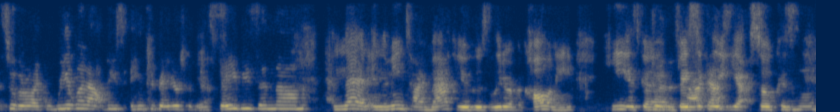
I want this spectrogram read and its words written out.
So they're like wheeling out these incubators with Yes. these babies in them. And then in the meantime, Matthew, who's the leader of the colony, he is gonna basically broadcast? yeah. So because mm-hmm.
